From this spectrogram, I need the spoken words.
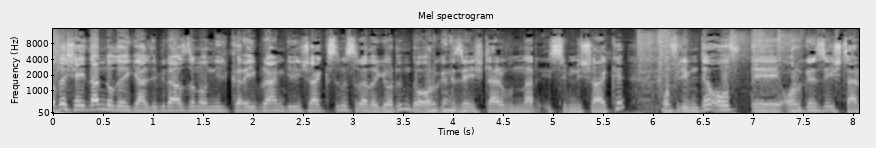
O da şeyden dolayı geldi. Birazdan o Nil Kara İbrahimgil'in şarkısını sırada gördüm de Organize İşler Bunlar isimli şarkı. O filmde o e, Organize İşler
